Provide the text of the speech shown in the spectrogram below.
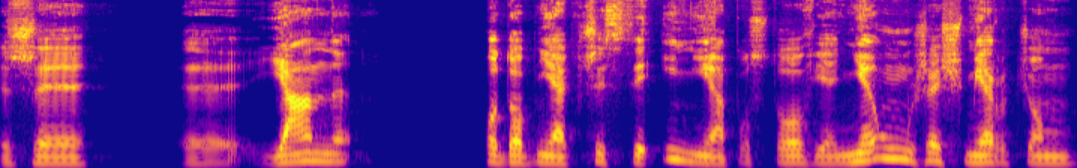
że e, Jan, podobnie jak wszyscy inni apostołowie, nie umrze śmiercią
